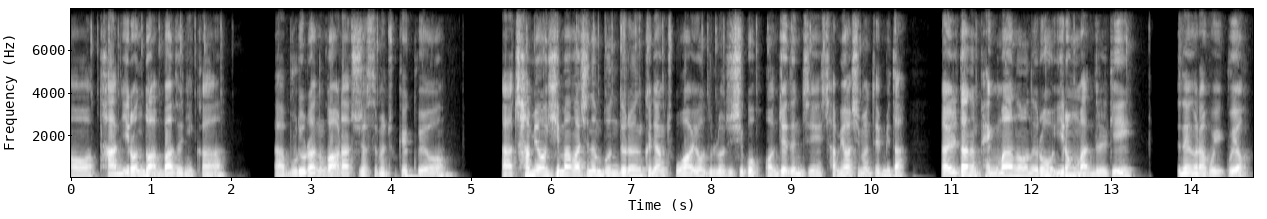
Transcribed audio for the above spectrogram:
어, 단 1원도 안 받으니까 자, 무료라는 거 알아주셨으면 좋겠고요. 자, 참여 희망하시는 분들은 그냥 좋아요 눌러주시고 언제든지 참여하시면 됩니다. 자, 일단은 100만 원으로 1억 만들기 진행을 하고 있고요.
